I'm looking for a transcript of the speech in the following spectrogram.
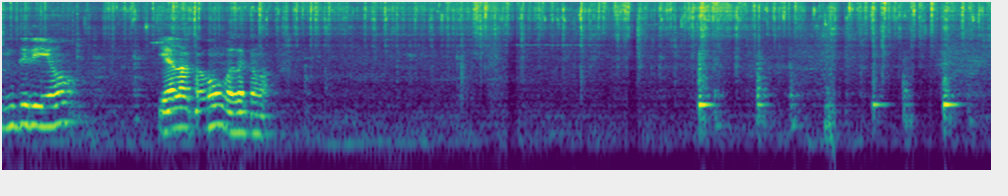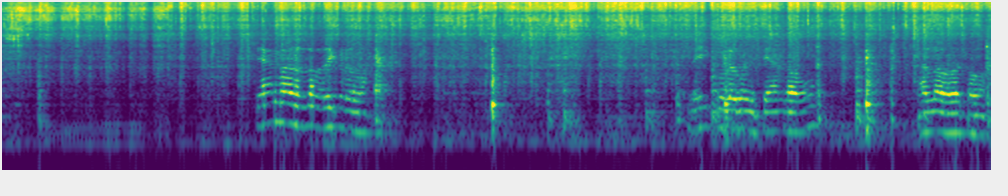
முந்திரியும் ஏலக்காவும் வதக்கலாம். தேங்காய் நல்லா வதக்கிடலாம். நெய் கூட கொஞ்சம் தேங்காவும் நல்லா வதக்கலாம்.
